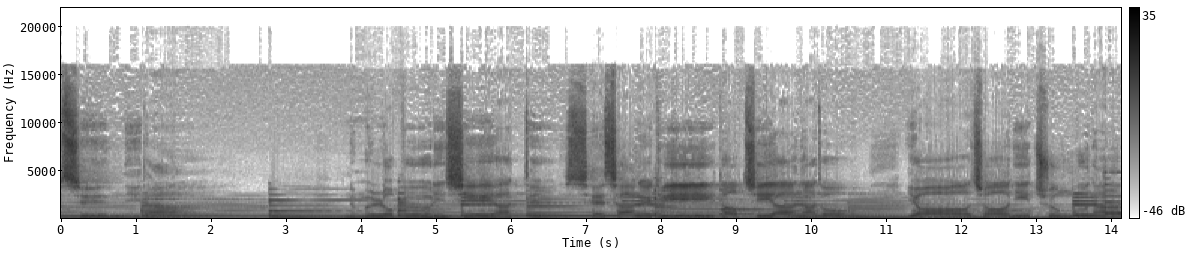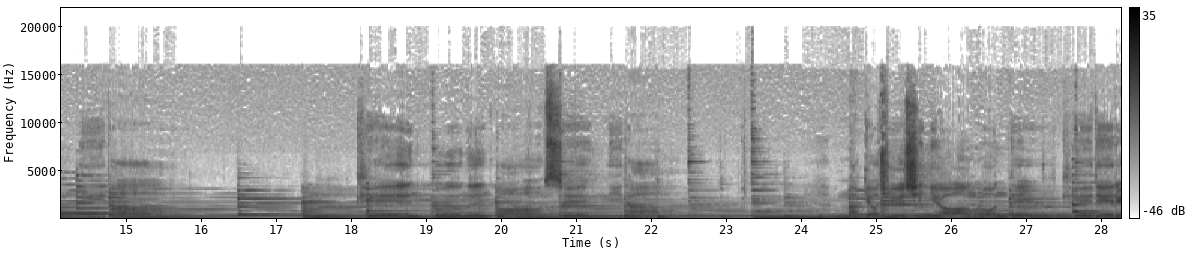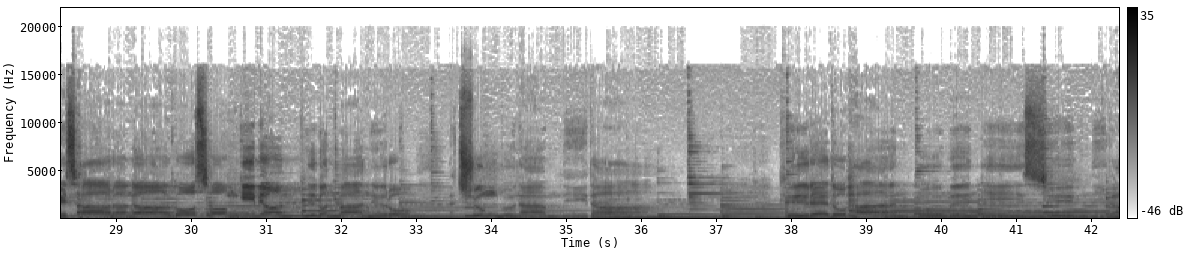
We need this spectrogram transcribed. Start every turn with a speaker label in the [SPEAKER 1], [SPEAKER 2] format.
[SPEAKER 1] 없습니다. 눈물로 뿌린 씨앗들 세상을 뒤덮지 않아도 여전히 충분합니다. 큰 꿈은 없습니다. 맡겨주신 영혼들 그들을 사랑하고 섬기면 그것만으로 나 충분합니다. 그래도 한 꿈은 있습니다.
